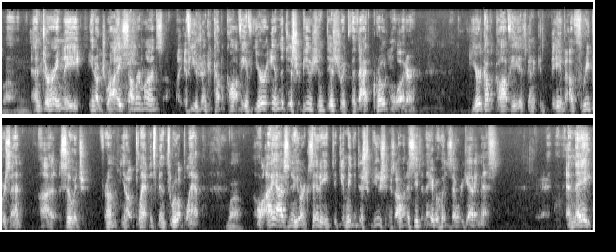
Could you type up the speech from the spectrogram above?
Wow. And during the you know dry summer months, if you drink a cup of coffee, if you're in the distribution district for that Croton water, your cup of coffee is going to be about three percent uh, sewage from you know a plant that's been through a plant. Wow. Well, I asked New York City to give me the distribution because I want to see the neighborhoods that were getting this. And they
